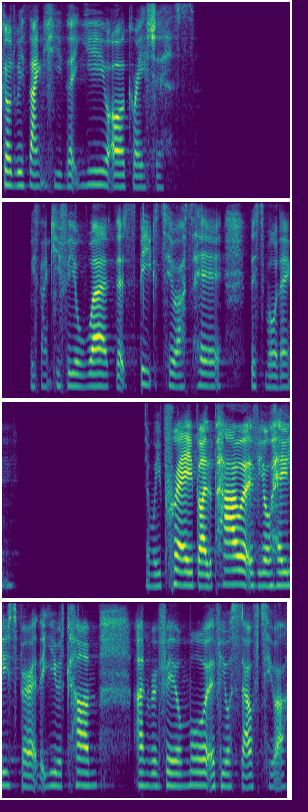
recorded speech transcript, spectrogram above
God, we thank you that you are gracious. We thank you for your word that speaks to us here this morning. And we pray by the power of your Holy Spirit that you would come and reveal more of yourself to us.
